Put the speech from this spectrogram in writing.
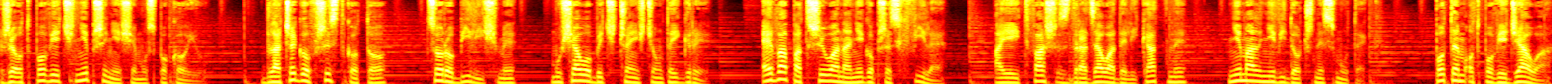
że odpowiedź nie przyniesie mu spokoju. Dlaczego wszystko to, co robiliśmy, musiało być częścią tej gry? Ewa patrzyła na niego przez chwilę, a jej twarz zdradzała delikatny, niemal niewidoczny smutek. Potem odpowiedziała,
